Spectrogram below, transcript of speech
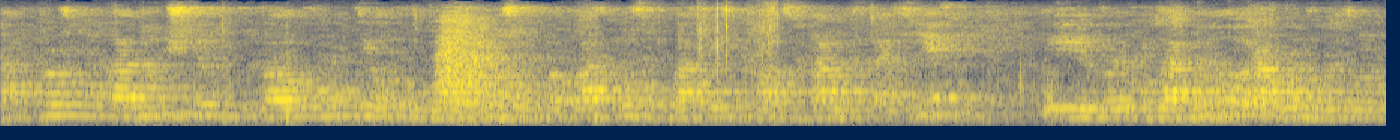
В прошлом году 4 уголовное дело было возбуждено по, возбуждено по 222 статье, и в этом году работа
